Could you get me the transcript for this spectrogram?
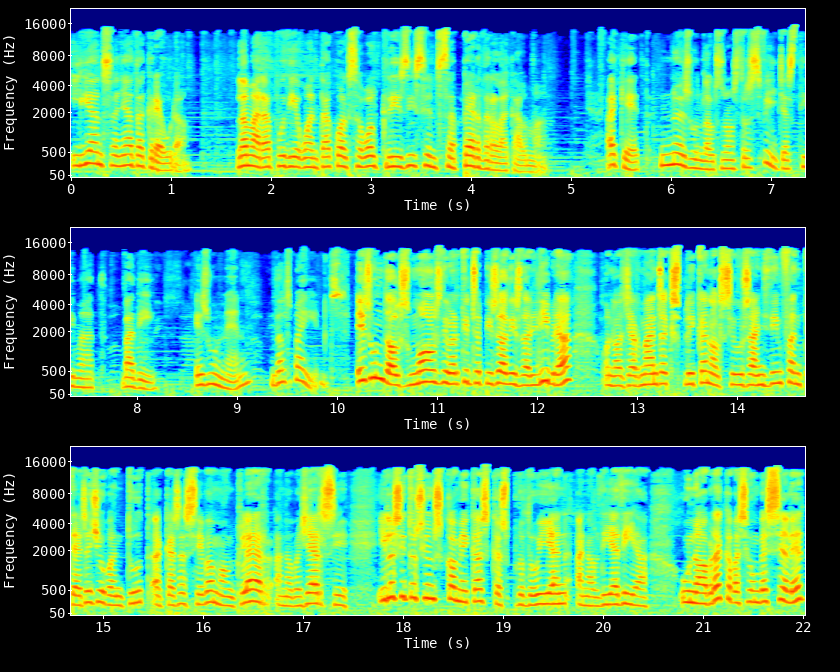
li ha ensenyat a creure. La mare podia aguantar qualsevol crisi sense perdre la calma. Aquest no és un dels nostres fills, estimat, va dir. És un nen dels veïns. És un dels molts divertits episodis del llibre on els germans expliquen els seus anys d'infantesa i joventut a casa seva a Montclair, a Nova Jersey, i les situacions còmiques que es produïen en el dia a dia. Una obra que va ser un best-seller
